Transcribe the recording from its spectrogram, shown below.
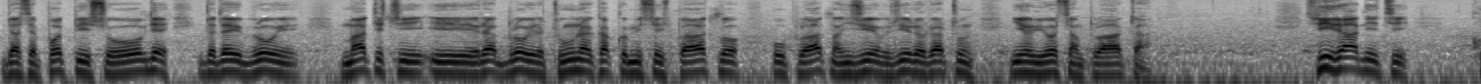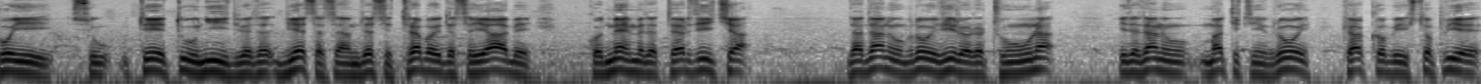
da se potpišu ovdje i da daju broj matični i broj računa kako mi se isplatilo u platno, žiro račun njihovi osam plata. Svi radnici koji su te tu njih 270 trebaju da se jave kod Mehmeda Terzića da danu broj žiro računa i da danu matični broj kako bi što prije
